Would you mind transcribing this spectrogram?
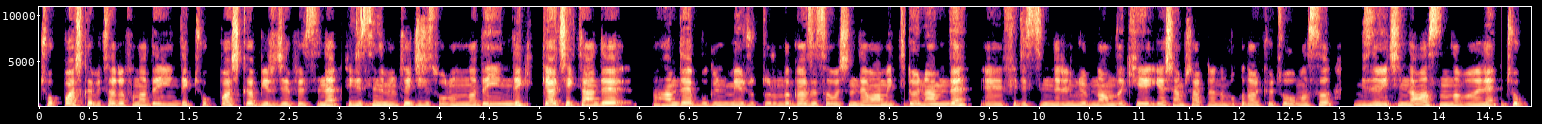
çok başka bir tarafına değindik. Çok başka bir cephesine, Filistinli mülteci sorununa değindik. Gerçekten de hem de bugün mevcut durumda Gazze Savaşı'nın devam ettiği dönemde e, Filistinlerin Lübnan'daki yaşam şartlarının bu kadar kötü olması bizim için de aslında böyle çok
